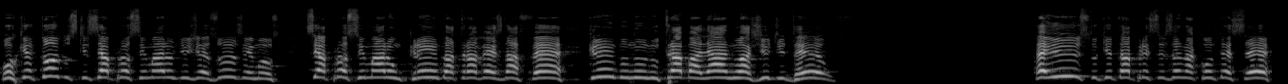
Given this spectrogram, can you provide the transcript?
Porque todos que se aproximaram de Jesus, irmãos, se aproximaram crendo através da fé, crendo no, no trabalhar, no agir de Deus. É isso que está precisando acontecer,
